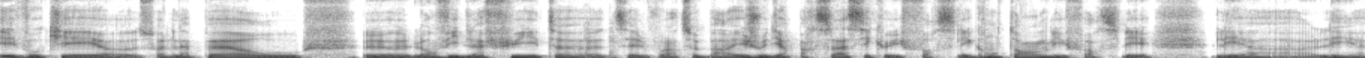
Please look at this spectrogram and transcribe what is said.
évoquer euh, soit de la peur ou euh, l'envie de la fuite, euh, tu sais, vouloir se barrer. Je veux dire par ça, c'est qu'il force les grands angles, il force les, les, euh, les euh,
